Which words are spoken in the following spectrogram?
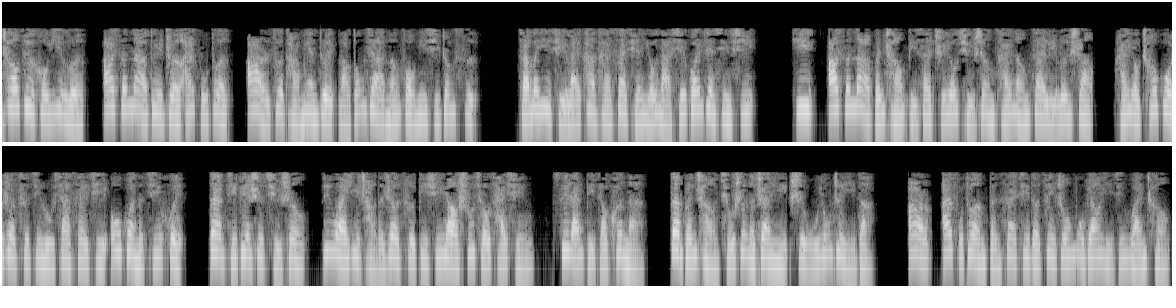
英超最后一轮，阿森纳对阵埃弗顿，阿尔特塔面对老东家能否逆袭争四？咱们一起来看看赛前有哪些关键信息。一、阿森纳本场比赛只有取胜才能在理论上还有超过热刺进入下赛季欧冠的机会，但即便是取胜，另外一场的热刺必须要输球才行，虽然比较困难，但本场求胜的战役是毋庸置疑的。二、埃弗顿本赛季的最终目标已经完成，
